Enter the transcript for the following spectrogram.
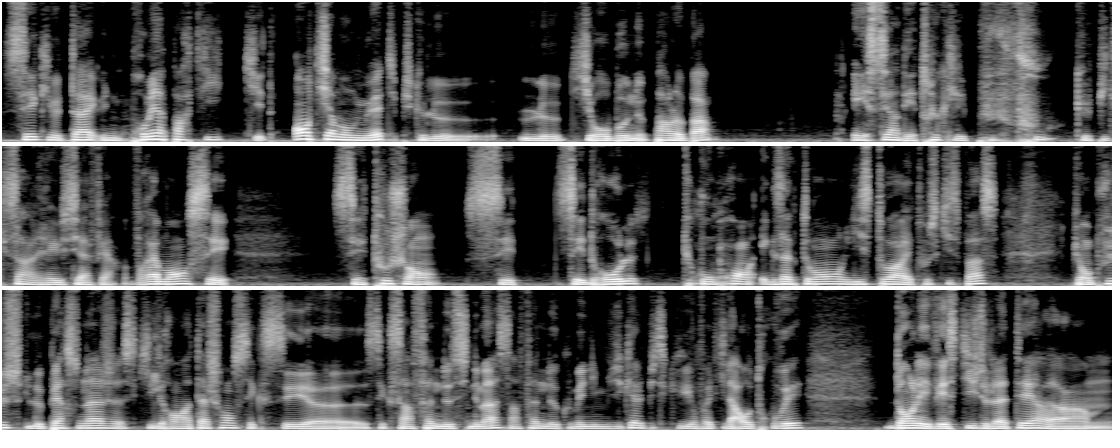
c'est que tu as une première partie qui est entièrement muette, puisque le, le petit robot ne parle pas. Et c'est un des trucs les plus fous que Pixar ait réussi à faire. Vraiment, c'est c'est touchant, c'est drôle, tu comprends exactement l'histoire et tout ce qui se passe. Puis en plus, le personnage, ce qui le rend attachant, c'est que c'est euh, un fan de cinéma, c'est un fan de comédie musicale, puisqu'en fait, il a retrouvé dans les vestiges de la Terre, un-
